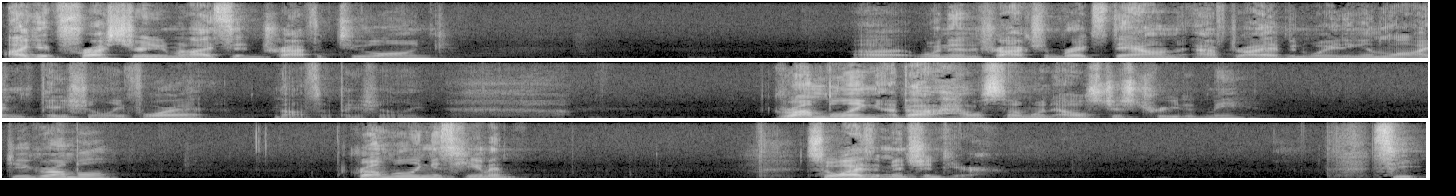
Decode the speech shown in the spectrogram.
I get frustrated when I sit in traffic too long. Uh, when an attraction breaks down after I have been waiting in line patiently for it, not so patiently. Grumbling about how someone else just treated me. Do you grumble? Grumbling is human. So, why is it mentioned here? See,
